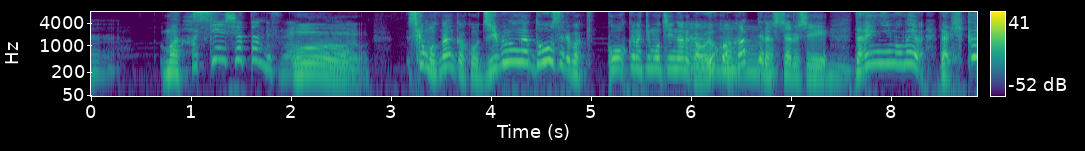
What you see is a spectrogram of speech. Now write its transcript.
ん。まあ発見しちゃったんですね。うん。しかもなんかこう自分がどうすれば幸福な気持ちになるかをよく分かってらっしゃるし、誰にも迷惑だから低み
